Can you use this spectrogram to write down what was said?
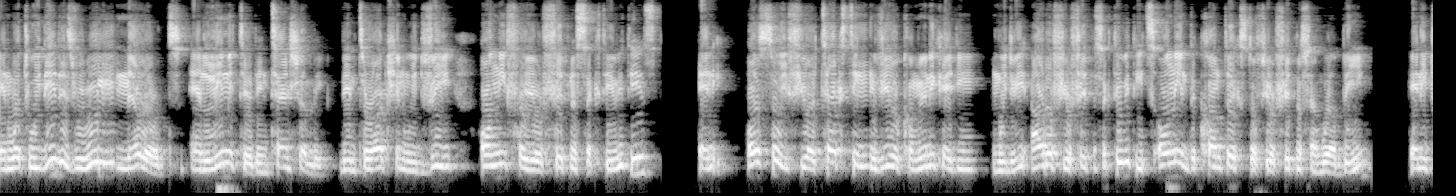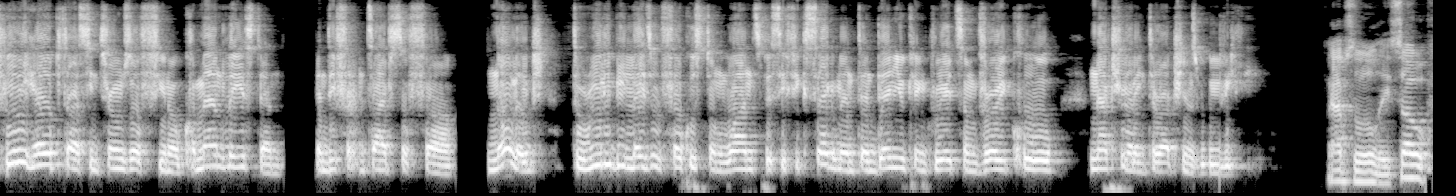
And what we did is we really narrowed and limited intentionally the interaction with Vi only for your fitness activities. And also, if you are texting Vi or communicating with Vi out of your fitness activity, it's only in the context of your fitness and well-being. And it really helped us in terms of, you know, command list and, and different types of uh, knowledge to really be laser focused on one specific segment. And then you can create some very cool natural interactions with Vi. Absolutely. So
